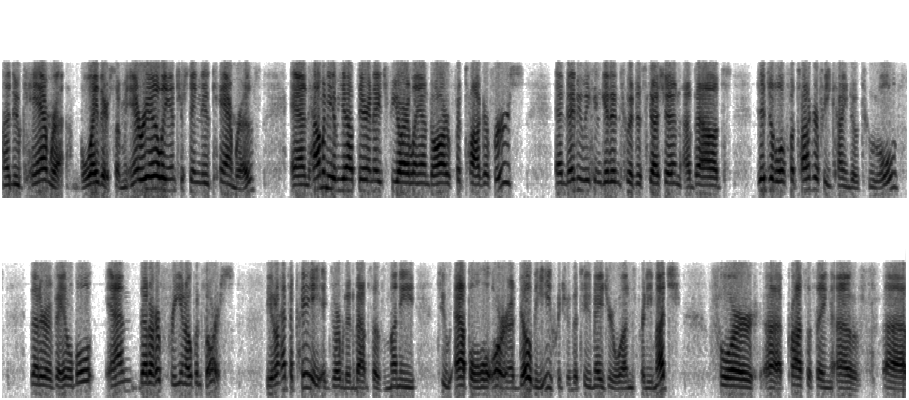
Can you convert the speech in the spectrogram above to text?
A new camera. Boy, there's some really interesting new cameras. And how many of you out there in HPR land are photographers? And maybe we can get into a discussion about digital photography kind of tools that are available and that are free and open source. You don't have to pay exorbitant amounts of money to Apple or Adobe, which are the two major ones pretty much, for uh, processing of uh,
